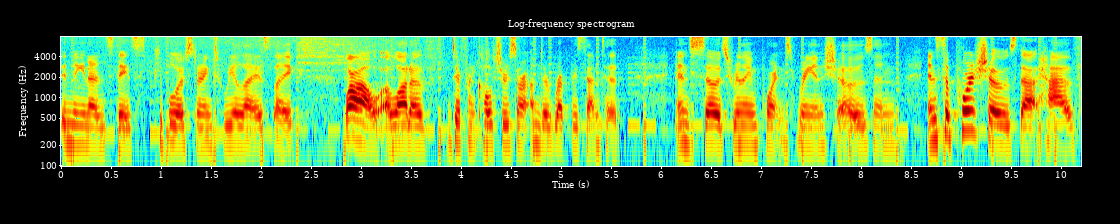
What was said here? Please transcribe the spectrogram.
in the United States, people are starting to realize like, wow, a lot of different cultures are underrepresented. And so it's really important to bring in shows and, and support shows that have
